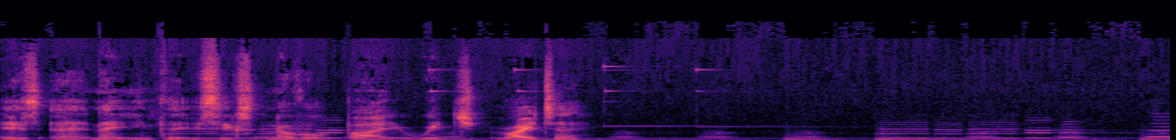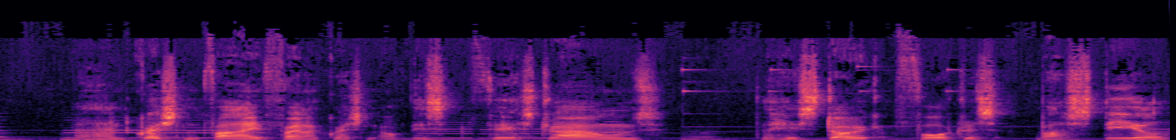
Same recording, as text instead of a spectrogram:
is a 1936 novel by which writer? And question 5, final question of this first round. The historic fortress Bastille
